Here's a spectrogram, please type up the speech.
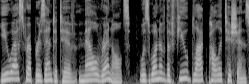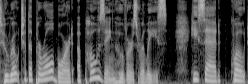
U.S. Representative Mel Reynolds was one of the few black politicians who wrote to the parole board opposing Hoover's release. He said, quote,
